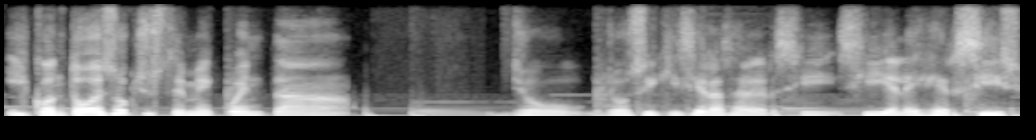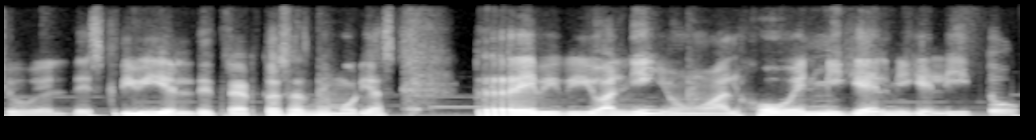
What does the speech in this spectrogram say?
Y con todo eso que usted me cuenta, yo, yo sí quisiera saber si, si el ejercicio, el de escribir, el de traer todas esas memorias, revivió al niño, al joven Miguel, Miguelito,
